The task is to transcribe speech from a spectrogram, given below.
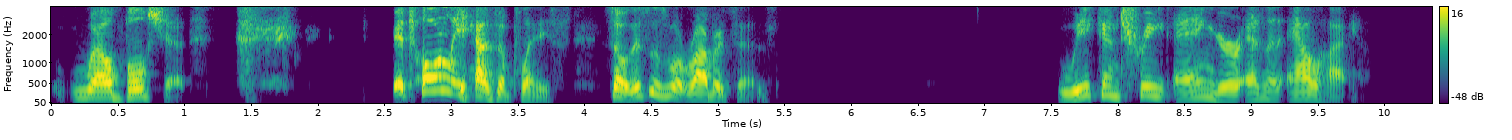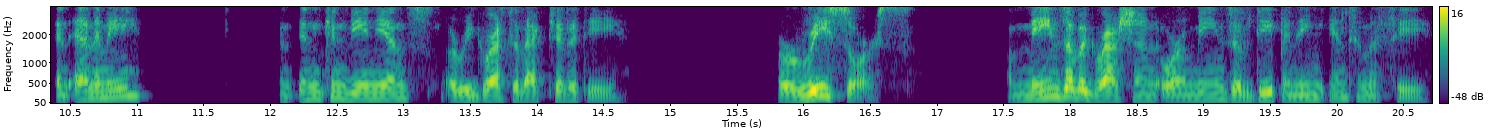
Well, bullshit. it totally has a place. So this is what Robert says. We can treat anger as an ally, an enemy, an inconvenience, a regressive activity, a resource, a means of aggression, or a means of deepening intimacy.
